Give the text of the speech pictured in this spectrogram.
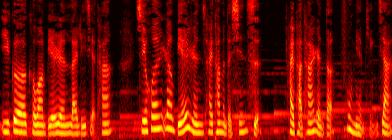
一个渴望别人来理解他，喜欢让别人猜他们的心思，害怕他人的负面评价；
